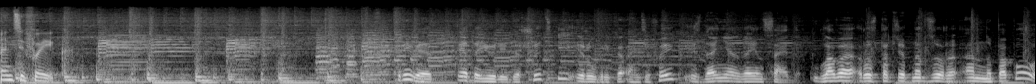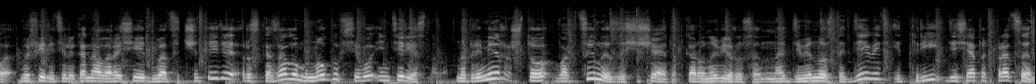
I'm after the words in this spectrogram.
Антифейк. Привет, это Юрий Бершицкий и рубрика «Антифейк» издания «The Insider». Глава Роспотребнадзора Анна Попова в эфире телеканала «Россия-24» рассказала много всего интересного. Например, что вакцины защищают от коронавируса на 99,3%,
